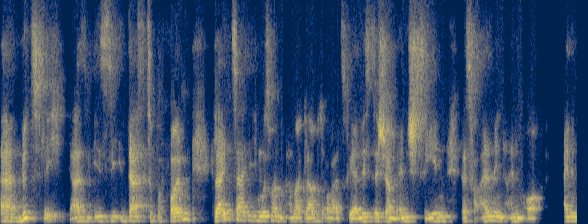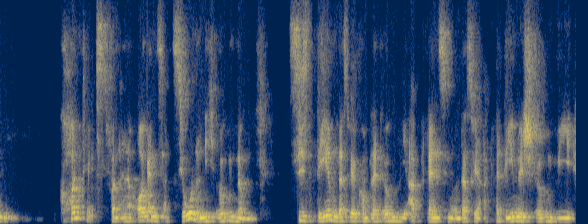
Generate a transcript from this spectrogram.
äh, nützlich, ja, sie, sie, das zu verfolgen. Gleichzeitig muss man aber, glaube ich, auch als realistischer Mensch sehen, dass vor allem in einem, einem Kontext von einer Organisation und nicht irgendeinem System, das wir komplett irgendwie abgrenzen und das wir akademisch irgendwie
